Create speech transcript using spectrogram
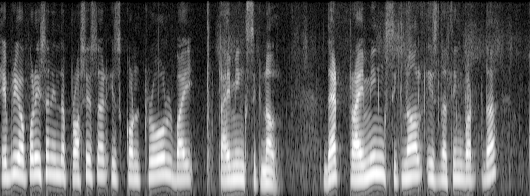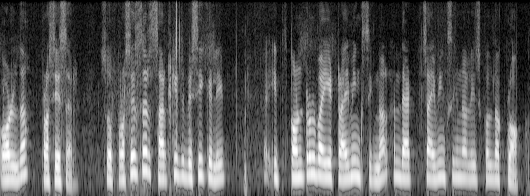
every operation in the processor is controlled by timing signal. That timing signal is nothing but the called the processor. So, processor circuit basically it is controlled by a timing signal and that timing signal is called the clock.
